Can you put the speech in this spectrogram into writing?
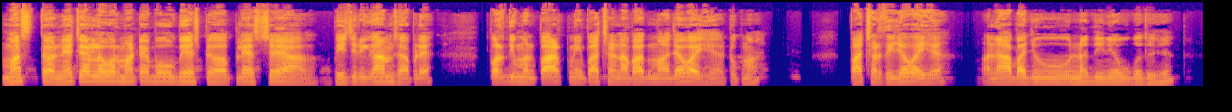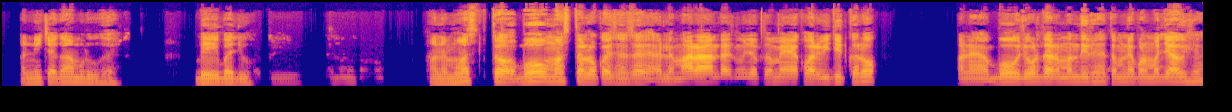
મસ્ત નેચર લવર માટે બહુ બેસ્ટ પ્લેસ છે આ ભીચરી ગામ છે આપણે. પરદીમન પાર્કની પાછળના ભાગમાં જવાય છે ટૂંકમાં. પાછળથી જવાય છે. અને આ બાજુ નદી ને એવું બધું છે. અને નીચે ગામડું છે. બે બાજુ. અને મસ્ત, બહુ મસ્ત લોકેશન છે એટલે મારા અંદાજ મુજબ તમે એકવાર વિઝિટ કરો. અને બહુ જોરદાર મંદિર છે, તમને પણ મજા આવશે.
